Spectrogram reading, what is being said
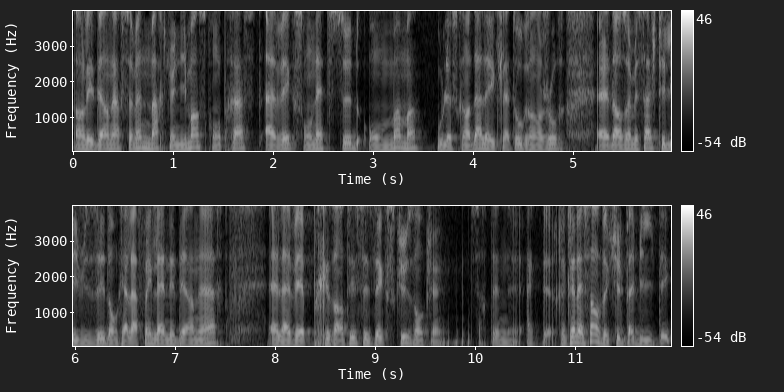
dans les dernières semaines, marquent un immense contraste avec son attitude au moment où le scandale a éclaté au grand jour. Dans un message télévisé, donc à la fin de l'année dernière, elle avait présenté ses excuses, donc un- une certaine acte de reconnaissance de culpabilité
